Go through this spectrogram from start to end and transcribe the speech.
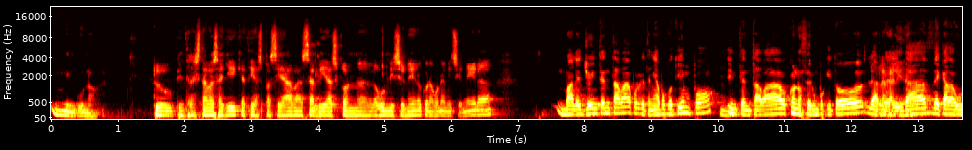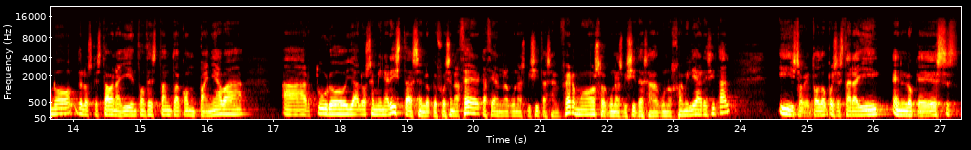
ninguno. Tú, mientras estabas allí, ¿qué hacías? ¿Paseabas? ¿Salías con algún misionero, con alguna misionera? Vale, yo intentaba, porque tenía poco tiempo, intentaba conocer un poquito la, realidad, realidad de cada uno de los que estaban allí. Entonces, tanto acompañaba a Arturo y a los seminaristas en lo que fuesen a hacer, que hacían algunas visitas a enfermos, algunas visitas a algunos familiares y tal, y sobre todo pues estar allí en lo que es,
